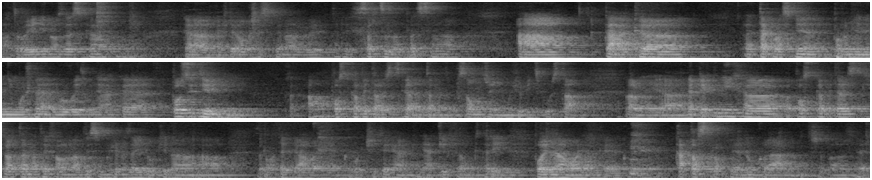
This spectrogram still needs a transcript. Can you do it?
a to jedinost deska, každého křesťana by tady srdce zaplesá. A tak, eh, tak vlastně pro mě není možné mluvit o nějaké pozitivní a postkapitalistické alternativy. Samozřejmě může být spousta velmi eh, nepěkných eh, postkapitalistických alternativ, ale na ty si můžeme zajít do kina a zrovna teď dále jako určitě nějaký, nějaký film, který pojedná o nějaké jako katastrofě nukleární třeba. Kde...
